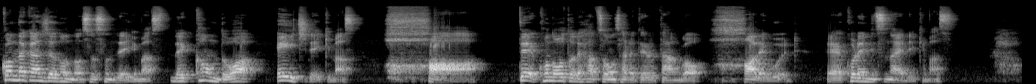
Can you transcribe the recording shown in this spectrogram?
こんな感じでどんどん進んでいきます。で、今度は H でいきます。はあ。で、この音で発音されている単語、Hollywood。えーこれにつないでいきます。は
